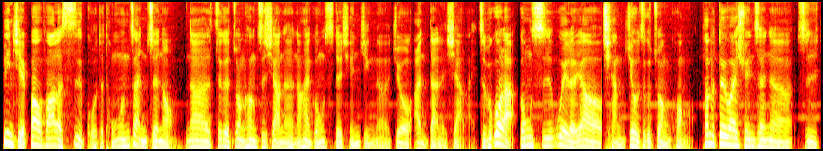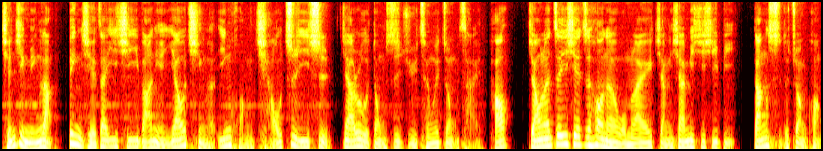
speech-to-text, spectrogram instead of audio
并且爆发了四国的同盟战争哦。那这个状况之下呢，南海公司的前景呢就暗淡了下来。只不过啦，公司为了要抢救这个状况哦，他们对外宣称呢是前景明朗，并且在一七一八年邀请了英皇乔治一世加入董事局，成为总裁。好。讲完了这一些之后呢，我们来讲一下密西西比。当时的状况，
